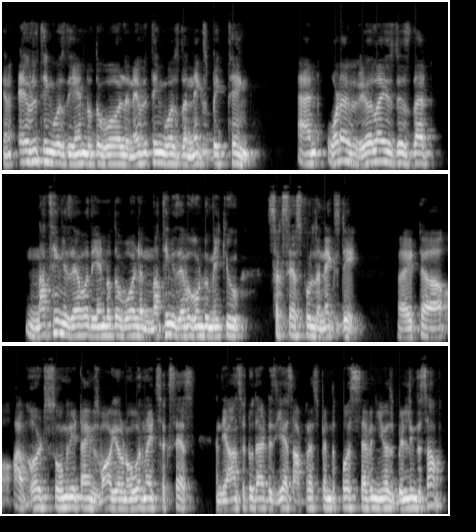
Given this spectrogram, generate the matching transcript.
You know, everything was the end of the world and everything was the next big thing. And what I realized is that nothing is ever the end of the world and nothing is ever going to make you successful the next day. Right? Uh, I've heard so many times, wow, you're an overnight success. And the answer to that is yes. After I spent the first seven years building this up,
